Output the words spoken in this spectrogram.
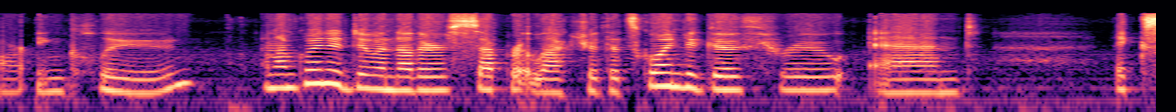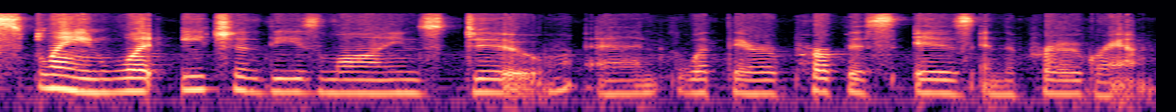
our include and I'm going to do another separate lecture that's going to go through and explain what each of these lines do and what their purpose is in the program.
